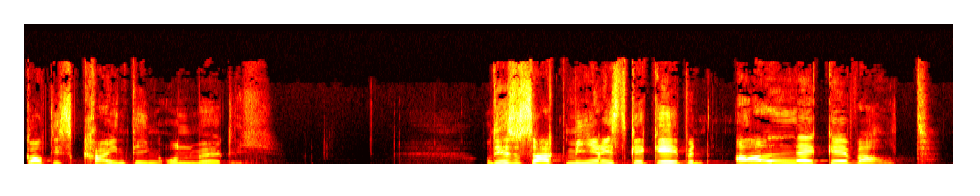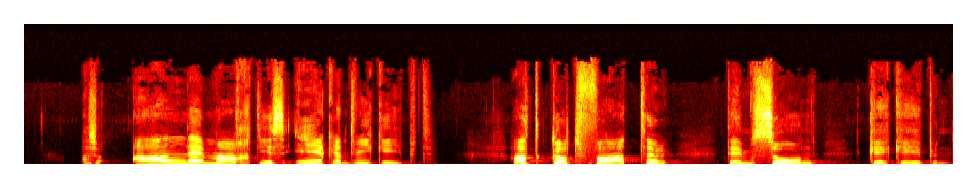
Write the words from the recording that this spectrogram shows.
Gott ist kein Ding unmöglich. Und Jesus sagt, mir ist gegeben alle Gewalt, also alle Macht, die es irgendwie gibt, hat Gott Vater dem Sohn gegeben.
